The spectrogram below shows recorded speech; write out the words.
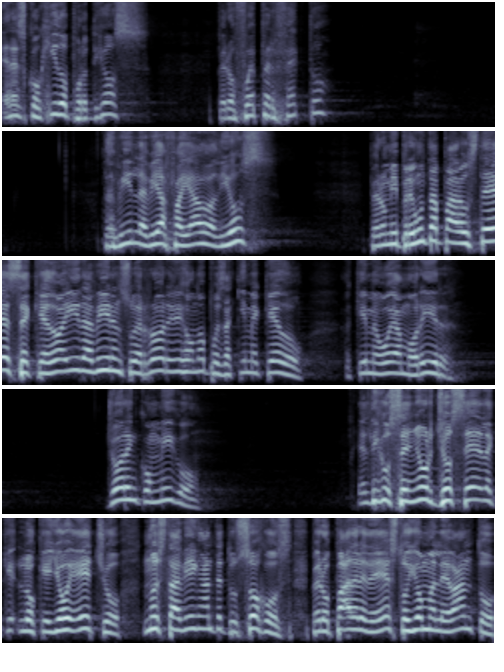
era escogido por Dios, pero fue perfecto. David le había fallado a Dios. Pero mi pregunta para usted, ¿se quedó ahí David en su error y dijo, no, pues aquí me quedo, aquí me voy a morir? Lloren conmigo. Él dijo, Señor, yo sé lo que yo he hecho no está bien ante tus ojos, pero Padre, de esto yo me levanto,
